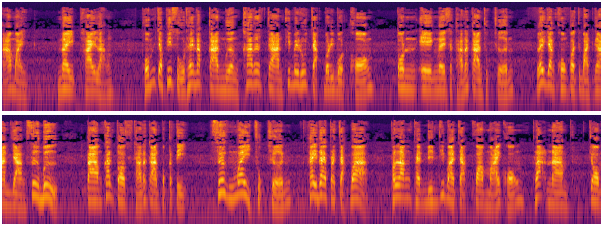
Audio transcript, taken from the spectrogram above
หาใหม่ ในภายหลัง ผมจะพิสูจน์ให้นักการเมืองข้าราชการที่ไม่รู้จักบริบทของตนเองในสถานการณ์ฉุกเฉิน และยังคงปฏิบัติงานอย่างซื่อบื้อตามขั้นตอนสถานการณ์ปกติ ซึ่งไม่ฉุกเฉินให้ได้ประจักษ์ว่า พลังแผ่นดินที่มาจากความหมายของพระนามจอม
